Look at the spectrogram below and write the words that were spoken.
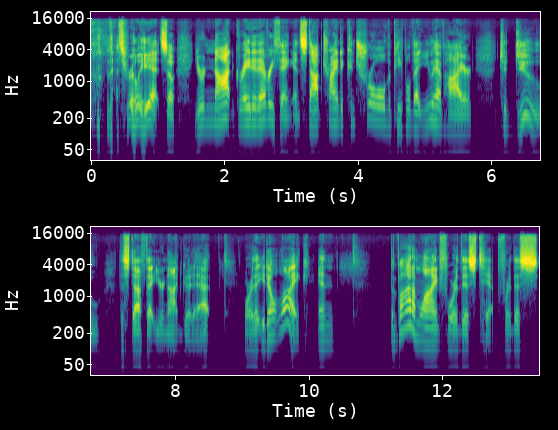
That's really it. So you're not great at everything and stop trying to control the people that you have hired to do the stuff that you're not good at or that you don't like. And the bottom line for this tip, for this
